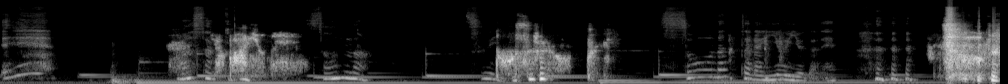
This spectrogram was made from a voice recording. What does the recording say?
えー、まさやかばいよね。そんなついどうするよ、本当に。そうなったらいよいよだねそうなっ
